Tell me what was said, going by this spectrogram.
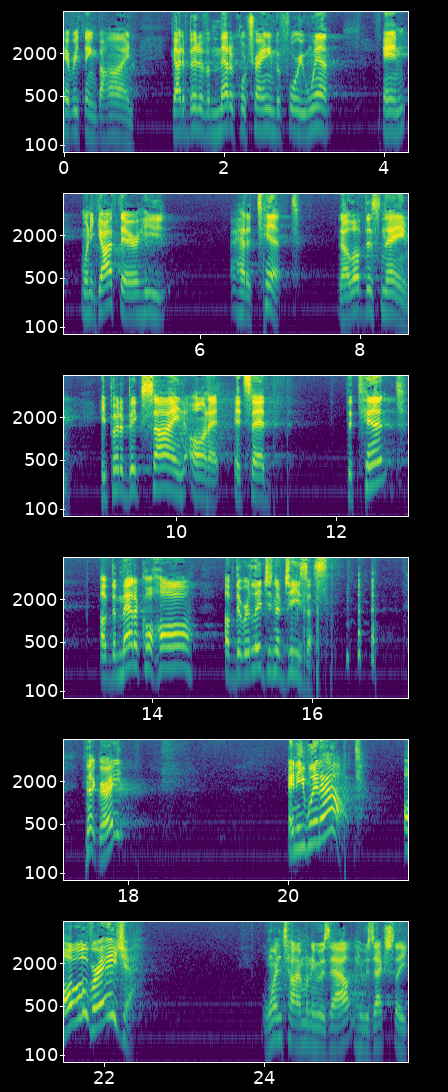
everything behind, got a bit of a medical training before he went. And when he got there, he had a tent. And I love this name. He put a big sign on it. It said, The tent of the medical hall of the religion of Jesus. Isn't that great? And he went out all over Asia. One time when he was out, he was actually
